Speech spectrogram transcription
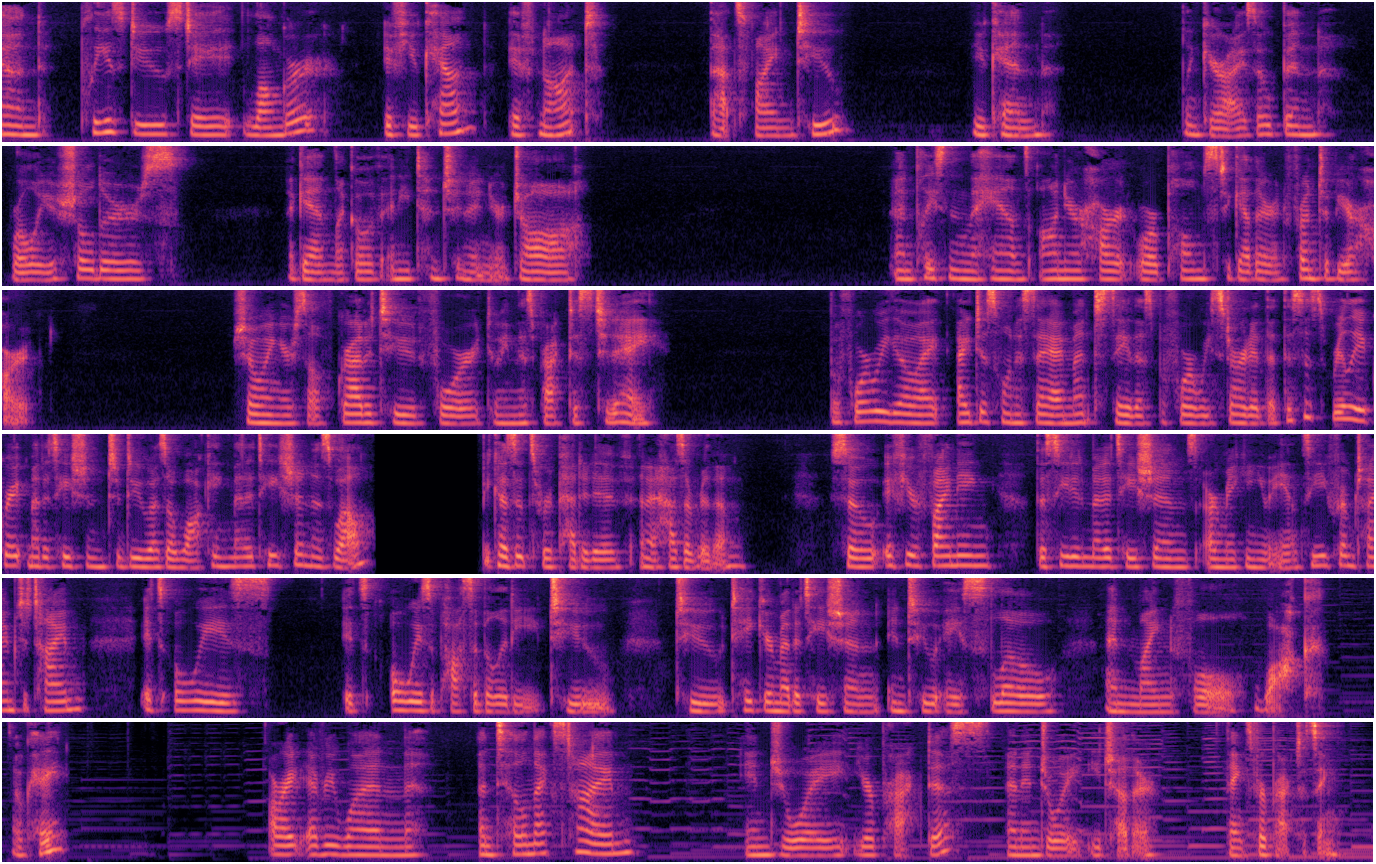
And please do stay longer if you can. If not, that's fine too. You can blink your eyes open, roll your shoulders. Again, let go of any tension in your jaw. And placing the hands on your heart or palms together in front of your heart, showing yourself gratitude for doing this practice today before we go, I, I just want to say I meant to say this before we started that this is really a great meditation to do as a walking meditation as well, because it's repetitive and it has a rhythm. So if you're finding the seated meditations are making you antsy from time to time, it's always it's always a possibility to to take your meditation into a slow and mindful walk. Okay? All right, everyone, until next time, enjoy your practice and enjoy each other. Thanks for practicing.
